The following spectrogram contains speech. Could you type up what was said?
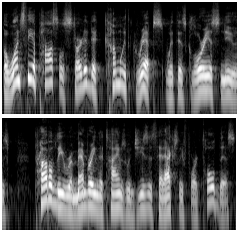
But once the apostles started to come with grips with this glorious news, probably remembering the times when Jesus had actually foretold this,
